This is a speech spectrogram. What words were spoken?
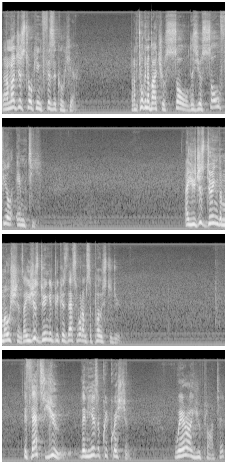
And I'm not just talking physical here, but I'm talking about your soul. Does your soul feel empty? Are you just doing the motions? Are you just doing it because that's what I'm supposed to do? If that's you, then here's a quick question Where are you planted?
